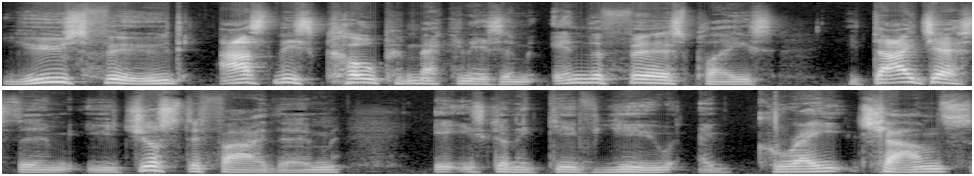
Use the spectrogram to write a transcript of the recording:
use food as this coping mechanism in the first place, you digest them, you justify them, it is going to give you a great chance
